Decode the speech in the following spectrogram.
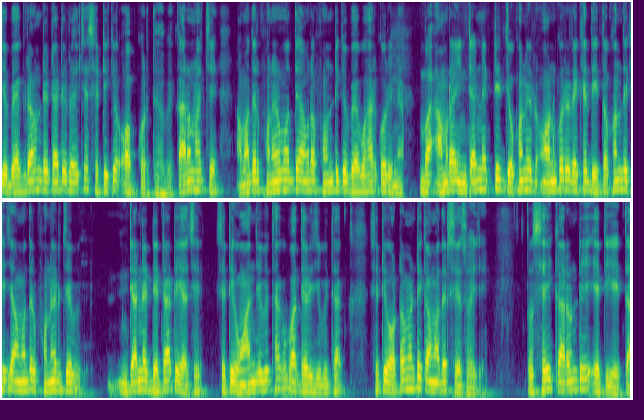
যে ব্যাকগ্রাউন্ড ডেটাটি রয়েছে সেটিকে অফ করতে হবে। কারণ হচ্ছে, আমাদের ফোনের মধ্যে আমরা ফোনটিকে ব্যবহার করি না বা আমরা ইন্টারনেটটি যখনই অন করে রেখে দিই, তখন দেখি যে আমাদের ফোনের যে ইন্টারনেট ডেটাটি আছে, সেটি ওয়ান জিবি থাক বা দেড় জিবি থাক, সেটি অটোমেটিক আমাদের শেষ হয়ে যায়। তো সেই কারণটি এটি। তা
